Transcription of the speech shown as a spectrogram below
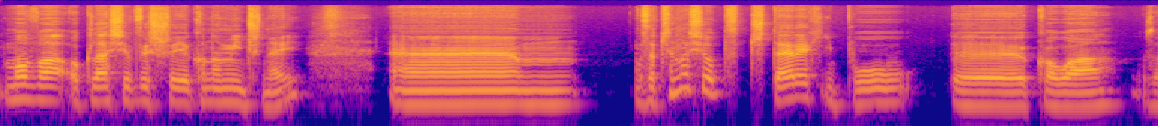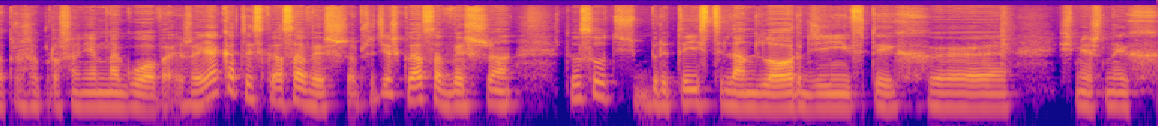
mowa o klasie wyższej ekonomicznej, zaczyna się od 4,5 koła za przeproszeniem na głowę, że jaka to jest klasa wyższa? Przecież klasa wyższa to są ci brytyjscy landlordzi w tych śmiesznych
